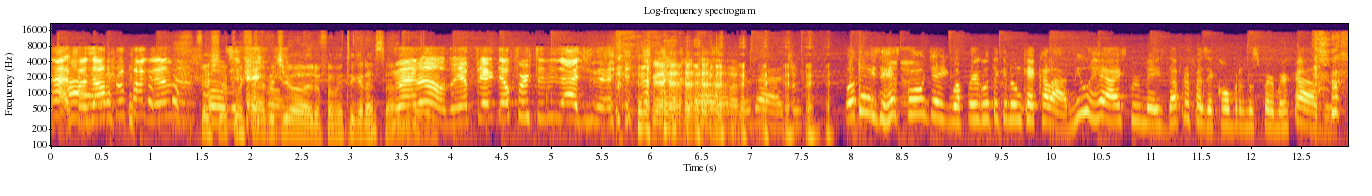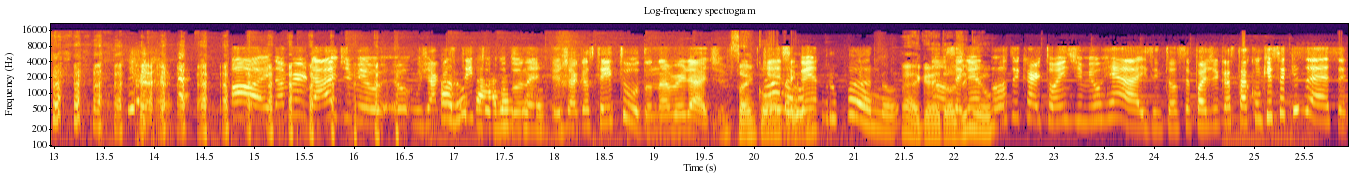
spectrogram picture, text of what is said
Ah, fazer uma propaganda. Fechou com chave bom. de ouro. Foi muito engraçado. Não é não, não ia perder a oportunidade, né? É verdade. Ô, Deise, responde aí uma pergunta que não quer calar. Mil reais por mês dá pra fazer compra no supermercado? Ó, e na verdade, meu, eu já Ah, não gastei dá, tudo, né, né? Eu já gastei tudo, na verdade. Só em compra. você ganha- Por um ano. É, ganhou Não, 12 você ganha mil. 12 cartões de mil reais, então você pode gastar com o que você quiser. Você,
